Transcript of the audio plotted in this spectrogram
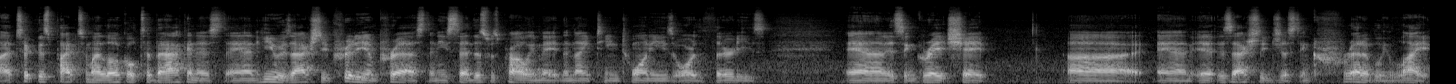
I took this pipe to my local tobacconist and he was actually pretty impressed and he said this was probably made in the 1920s or the 30s and it's in great shape uh, and it is actually just incredibly light.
